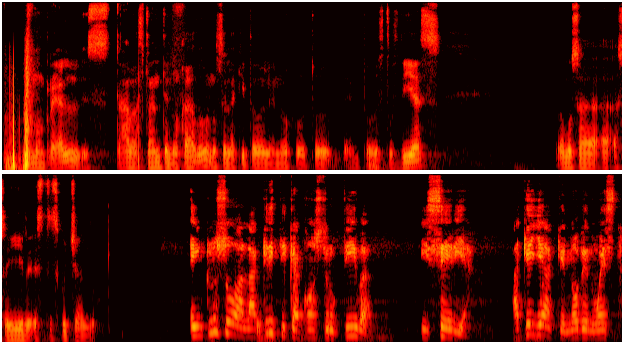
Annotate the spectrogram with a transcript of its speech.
de Monreal, está bastante enojado, no se le ha quitado el enojo todo, en todos estos días. Vamos a, a seguir este, escuchando. E incluso a la crítica constructiva y seria, aquella que no denuestra,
